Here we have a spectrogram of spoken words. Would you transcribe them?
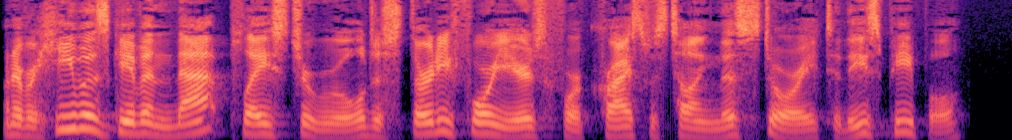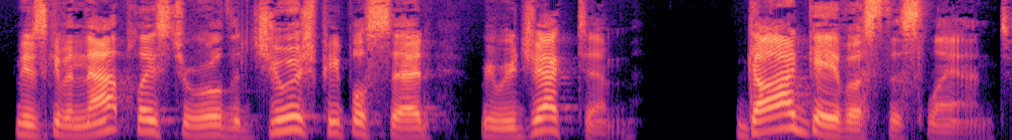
Whenever he was given that place to rule, just 34 years before Christ was telling this story to these people, when he was given that place to rule, the Jewish people said, We reject him. God gave us this land.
